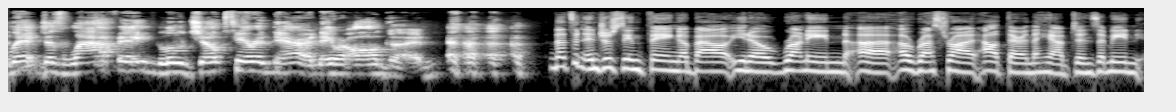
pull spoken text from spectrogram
Lit, just laughing, little jokes here and there, and they were all good. That's an interesting thing about you know running uh, a restaurant out there in the Hamptons. I mean,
